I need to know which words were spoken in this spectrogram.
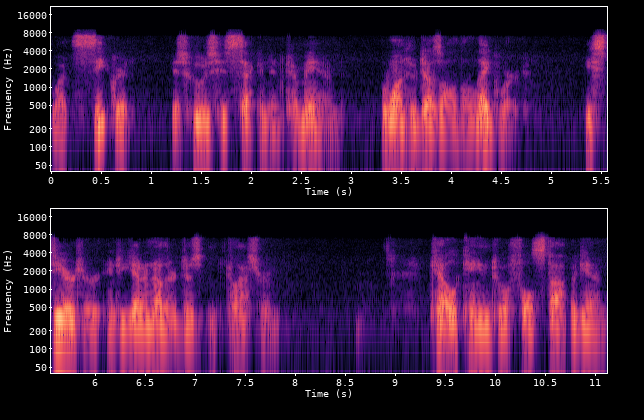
What's secret is who's his second in command, the one who does all the legwork. He steered her into yet another classroom. Kel came to a full stop again.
